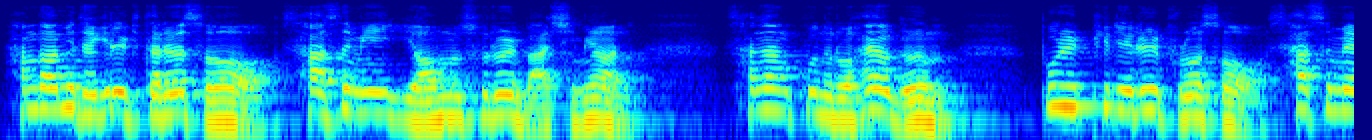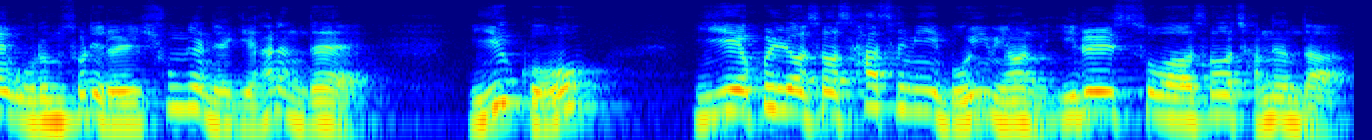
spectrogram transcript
한밤이 되기를 기다려서 사슴이 염수를 마시면 사냥꾼으로 하여금 뿔피리를 불어서 사슴의 울음소리를 흉내내게 하는데 이윽고 이에 홀려서 사슴이 모이면 이를 쏘아서 잡는다.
